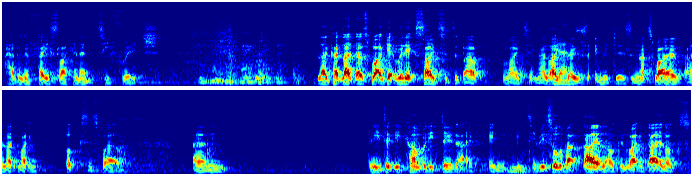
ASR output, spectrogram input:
having a face like an empty fridge. like, I, like that's what I get really excited about writing. I like Yes. those images, and that's why I, I like writing books as well. Um, and you, do, you can't really do that if in, in TV. It's all about dialogue, and writing dialogue's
